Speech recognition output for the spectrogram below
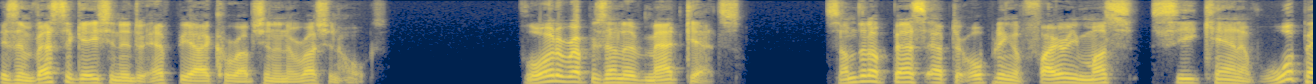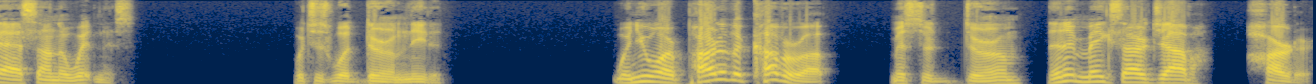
his investigation into FBI corruption and the Russian hoax. Florida Representative Matt Gaetz summed it up best after opening a fiery must see can of whoop ass on the witness, which is what Durham needed. When you are part of the cover up, Mr. Durham, then it makes our job harder.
